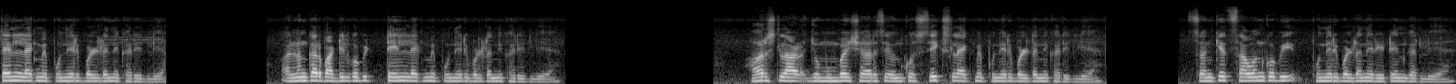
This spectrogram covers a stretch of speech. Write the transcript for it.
टेन लाख में पुनेरी पल्टन ने खरीद लिया। अलंकार पाटिल को भी टेन लाख में पुनेरी पल्टन ने खरीद लिया। हर्ष लाड, जो मुंबई शहर से, उनको सिक्स लाख में पुनेरी पल्टन ने खरीद लिया। है संकेत सावंत को भी पुनेरी पल्टन ने रिटेन कर लिया है।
